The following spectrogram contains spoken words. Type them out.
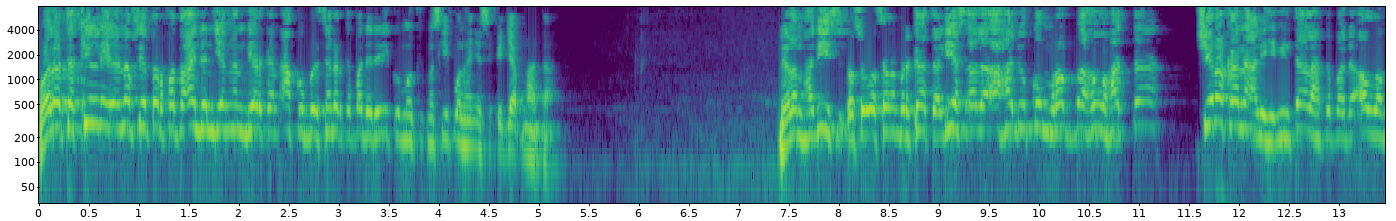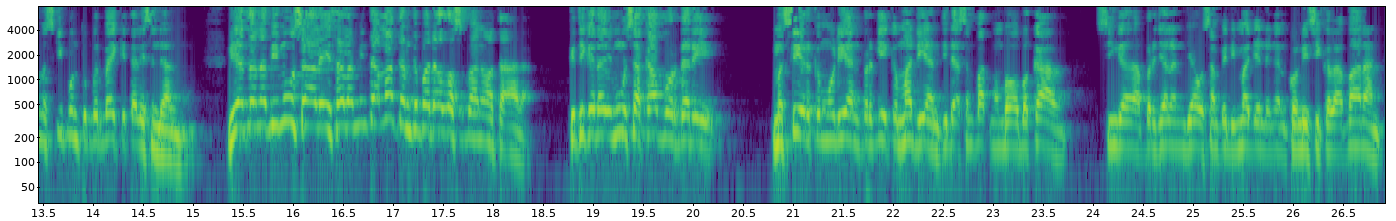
Wala takilni ila nafsi tarfata ain dan jangan biarkan aku bersandar kepada diriku meskipun hanya sekejap mata. Dalam hadis Rasulullah SAW berkata, "Liyas ala ahadukum rabbahu hatta syirakana alihi." Mintalah kepada Allah meskipun untuk berbaiki tali sendalmu. Lihatlah Nabi Musa alaihissalam minta makan kepada Allah Subhanahu wa taala. Ketika Nabi Musa kabur dari Mesir kemudian pergi ke Madian tidak sempat membawa bekal sehingga berjalan jauh sampai di Madian dengan kondisi kelaparan.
